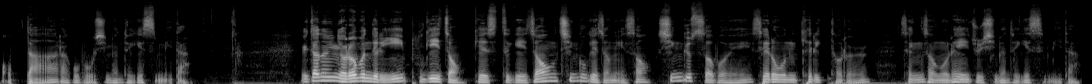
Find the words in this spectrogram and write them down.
없다라고 보시면 되겠습니다. 일단은 여러분들이 부계정, 게스트 계정, 친구 계정에서 신규 서버에 새로운 캐릭터를 생성을 해 주시면 되겠습니다.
